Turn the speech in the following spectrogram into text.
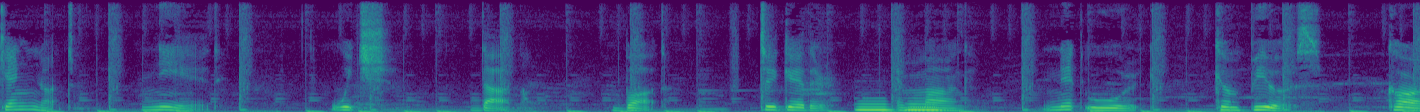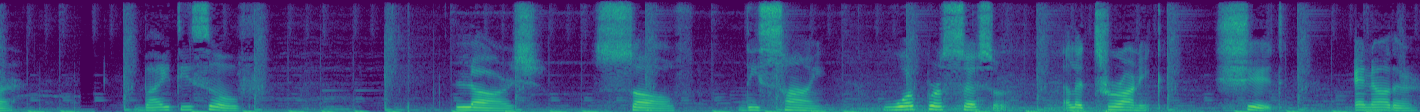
cannot, need, which, that, but, together, Mm-hmm. among, network, computers, car, by itself, large, solve, design, word processor, electronic, sheet, and other,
